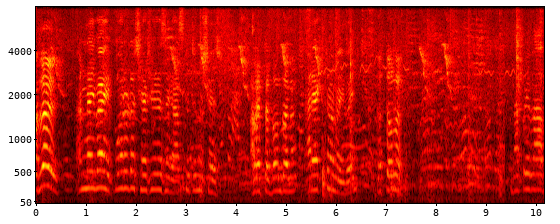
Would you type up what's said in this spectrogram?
আছে? আর নাই ভাই পরোটা শেষ হয়ে গেছে আজকের জন্য শেষ। আর একটা দ্বন্দ্ব না? আর একটাও নাই ভাই। বাপরে বাপ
